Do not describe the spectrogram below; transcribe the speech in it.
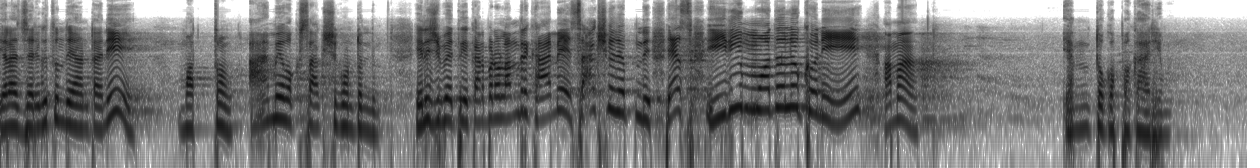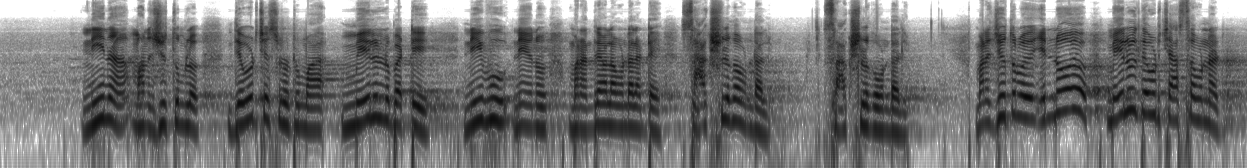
ఇలా జరుగుతుంది అంటని మొత్తం ఆమె ఒక సాక్షిగా ఉంటుంది. ఎలిజబెత్కి కనపడే వాళ్ళందరికీ ఆమె సాక్షిగా చెప్తుంది. ఎస్ ఇది మొదలుకొని అమ్మ ఎంత గొప్ప కార్యం. నీన మన జీవితంలో దేవుడు చేసినటువంటి మా మేలును బట్టి నీవు నేను మనందరం ఎలా ఉండాలంటే సాక్షులుగా ఉండాలి. సాక్షులుగా ఉండాలి. మన జీవితంలో ఎన్నో మేలులు దేవుడు చేస్తూ ఉన్నాడు.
